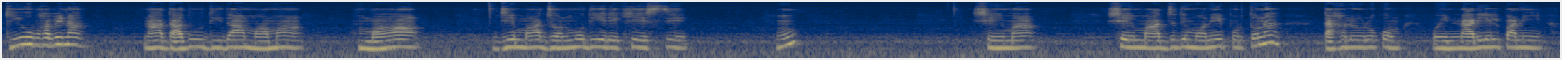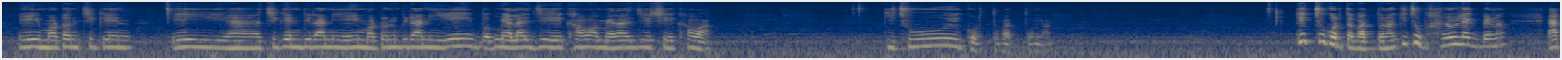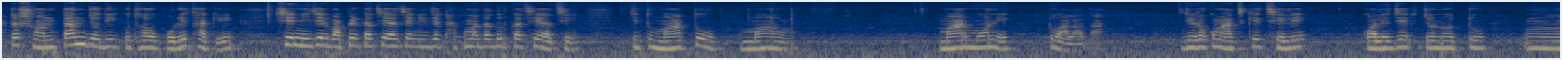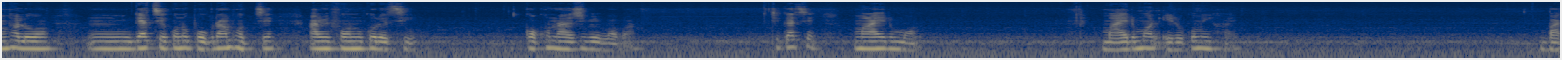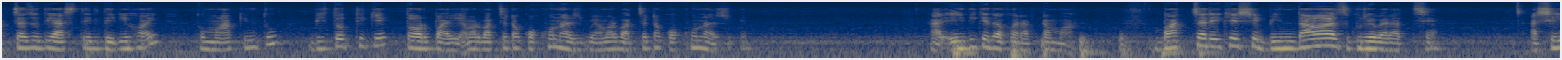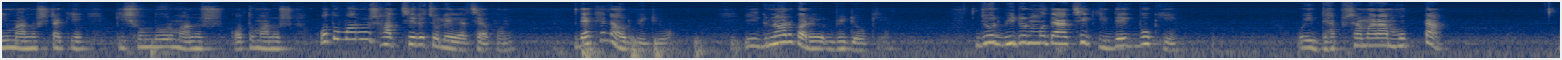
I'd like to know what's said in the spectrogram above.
কেউ ভাবে না না দাদু, দিদা, মামা, মা, যে মা জন্ম দিয়ে রেখে এসছে, হুম? সেই মা, সেই মার যদি মনেই পড়তো না, তাহলে ওরকম ওই নারিয়েল পানি, এই মটন চিকেন, এই চিকেন বিরিয়ানি, এই মটন বিরিয়ানি, এই মেলায় যেয়ে খাওয়া, মেলায় যেয়ে সে খাওয়া। কিছুই করতে পারতো না। কিচ্ছু করতে পারতো না, কিছু ভালো লাগবে না। একটা সন্তান যদি কোথাও পড়ে থাকে, সে নিজের বাপের কাছে আছে, নিজের ঠাকুমা দাদুর কাছে আছে, কিন্তু মা তো, মা, মার মন একটু আলাদা। যেরকম আজকে ছেলে কলেজের জন্য একটু হলো গেছে, কোনো প্রোগ্রাম হচ্ছে, আমি ফোন করেছি। কখন আসবে বাবা? ঠিক আছে? মায়ের মন। মায়ের মন এরকমই হয়। বাচ্চা যদি আসতে দেরি হয়, তো মা কিন্তু ভিতর থেকে তর পায়, আমার বাচ্চাটা কখন আসবে? আমার বাচ্চাটা কখন আসবে? আর এইদিকে দেখো আর একটা মা। বাচ্চা রেখে সে বিন্দাস ঘুরে বেড়াচ্ছে। আর সেই মানুষটাকে কি সুন্দর মানুষ, কত মানুষ কত মানুষ হাত ছেড়ে চলে গেছে এখন। দেখে না ওর ভিডিও। ইগনোর করে ওর ভিডিওকে। যে ওর ভিডিওর মধ্যে আছে কি, দেখব কি? ওই ধ্যাপসা মারা মুখটা,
